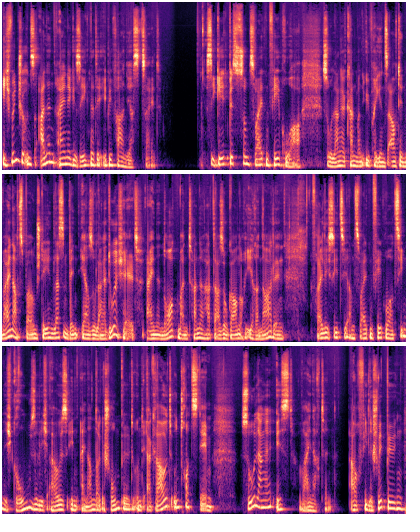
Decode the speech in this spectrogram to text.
Ich wünsche uns allen eine gesegnete Epiphaniaszeit. Sie geht bis zum 2. Februar. So lange kann man übrigens auch den Weihnachtsbaum stehen lassen, wenn er so lange durchhält. Eine Nordmantanne hat da sogar noch ihre Nadeln. Freilich sieht sie am 2. Februar ziemlich gruselig aus, ineinander geschrumpelt und ergraut und trotzdem, so lange ist Weihnachten. Auch viele Schwibbögen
